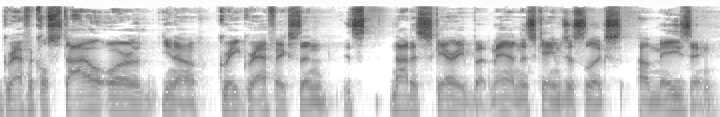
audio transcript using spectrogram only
graphical style or you know great graphics, then it's not as scary. But man, this game just looks amazing.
